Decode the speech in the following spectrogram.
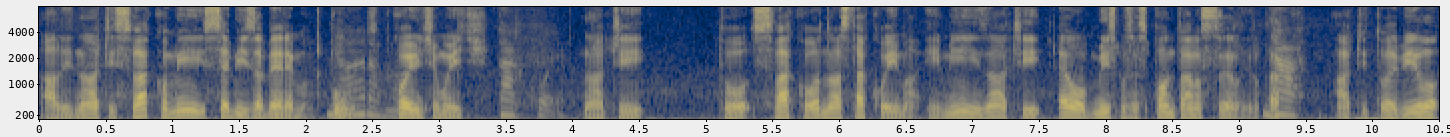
Ali, znači, svako mi sebi izaberemo put Naravno. kojim ćemo ići. tako je. Znači, to svako od nas tako ima. I mi, znači, evo, mi smo se spontano strelili, jel Da. tako? Znači, to je bilo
